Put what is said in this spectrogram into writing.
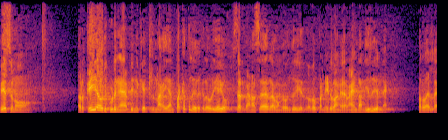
பேசணும். அவர் கையாவது கொடுங்க அப்படின்னு கேட்டிருந்தாங்க. என் பக்கத்தில் இருக்கிறவர் ஏயோ சார் வேணாம் சார் அவங்க வந்து ஏதோ பண்ணிடுவாங்க வேண்டாம் இரு என்ன. பரவாயில்ல.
